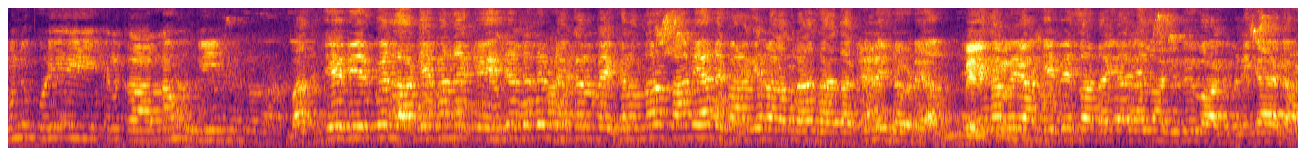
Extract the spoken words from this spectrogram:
ਉਹਨੂੰ ਕੋਈ ਇਨਕਾਰ ਨਾ ਹੋਊਗੀ। ਬਸ ਜੇ ਵੀਰ ਕੋਈ ਲਾਗੇ ਬੰਨੇ ਕਿਸੇ ਦੇ ਤੇ ਟੱਕਰ ਵੇਖ ਲੈਂਦਾ ਤਾਂ ਵੀ ਸਾਡੇ ਬਣ ਕੇ ਰਾਤ ਰਹਿ ਸਕਦਾ ਕੋਈ ਨਹੀਂ ਛੋੜਿਆ। ਬਿਲਕੁਲ। ਵੀ ਆਗੇ ਵੀ ਸਾਡਾ ਯਾਰ ਇਹ ਲਾਗੇ ਕੋਈ ਵਾਕਬ ਨਹੀਂ ਹੈਗਾ।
